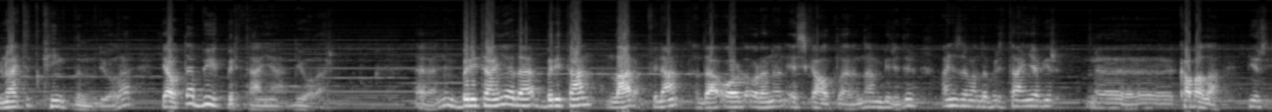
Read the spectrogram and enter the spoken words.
United Kingdom diyorlar. Yahut da Büyük Britanya diyorlar. Efendim, Britanya da Britanlar filan da orada oranın eski halklarından biridir. Aynı zamanda Britanya bir e, kabala, bir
